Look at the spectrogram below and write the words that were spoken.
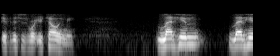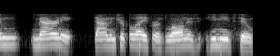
if this is what you're telling me. Let him let him marinate down in AAA for as long as he needs to,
